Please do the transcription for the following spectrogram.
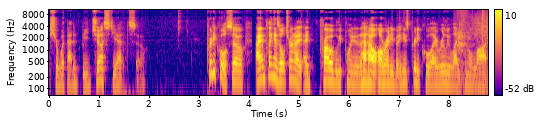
sure what that'd be just yet. So pretty cool. So I am playing as Ultron. I, I, probably pointed that out already, but he's pretty cool. I really like him a lot.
